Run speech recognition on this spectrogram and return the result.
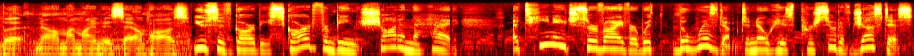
But now my mind is set on pause. Yousef Gharbi, scarred from being shot in the head, a teenage survivor with the wisdom to know his pursuit of justice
